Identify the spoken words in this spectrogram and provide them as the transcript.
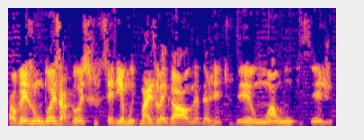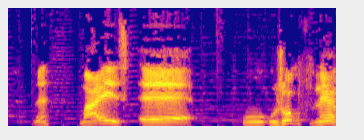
Talvez um 2 a 2 seria muito mais legal, né, da gente ver, um a um que seja, né? Mas é, o, o jogo, né,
